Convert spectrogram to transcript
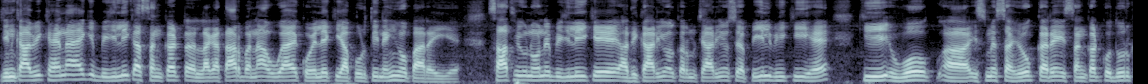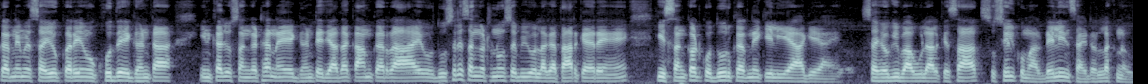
जिनका भी कहना है कि बिजली का संकट लगातार बना हुआ है, कोयले की आपूर्ति नहीं हो पा रही है। साथ ही उन्होंने बिजली के अधिकारियों और कर्मचारियों से अपील भी की है कि वो इसमें सहयोग करें, इस संकट को दूर करने में सहयोग करें। वो खुद एक घंटा, इनका जो संगठन है, एक घंटे ज़्यादा काम कर रहा है। और दूसरे संगठनों से भी वो लगातार कह रहे हैं कि इस संकट को दूर करने के लिए आगे आएँ। सहयोगी बाबूलाल के साथ सुशील कुमार, डेली इंसाइडर लखनऊ।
